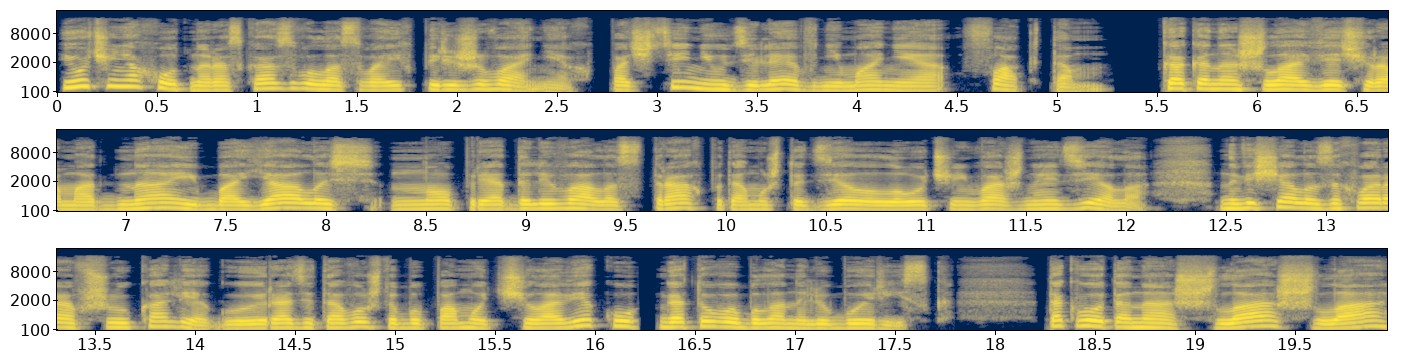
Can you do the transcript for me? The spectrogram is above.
и очень охотно рассказывала о своих переживаниях, почти не уделяя внимания фактам. Как она шла вечером одна и боялась, но преодолевала страх, потому что делала очень важное дело, навещала захворавшую коллегу и ради того, чтобы помочь человеку, готова была на любой риск. Так вот, она шла, шла,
